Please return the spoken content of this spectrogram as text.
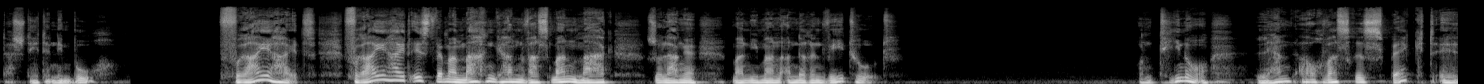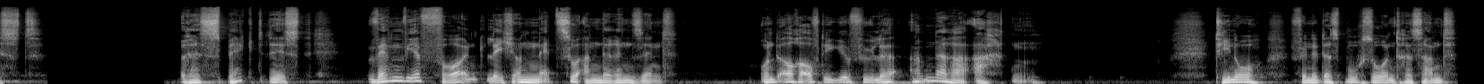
Das steht in dem Buch. Freiheit. Freiheit ist, wenn man machen kann, was man mag, solange man niemand anderen wehtut. Und Tino lernt auch, was Respekt ist. Respekt ist, wenn wir freundlich und nett zu anderen sind und auch auf die Gefühle anderer achten. Tino findet das Buch so interessant,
